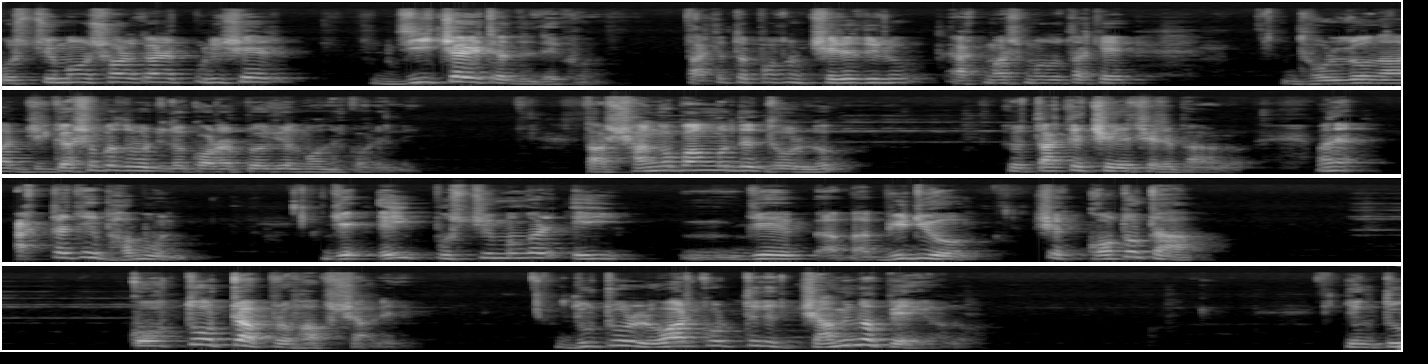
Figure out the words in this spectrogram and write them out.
পশ্চিমবঙ্গ সরকারের পুলিশের দ্বিচারিতাতে দেখুন, তাকে তো প্রথম ছেড়ে দিল, এক মাস মতো তাকে ধরলো না, জিজ্ঞাসাবাদ পর্যন্ত করার প্রয়োজন মনে করেনি। তার সাঙ্গপাঙ্গদের ধরলো, তো তাকে ছেড়ে ছেড়ে বেড়ালো মানে একটা যে ভাবুন, যে এই পশ্চিমবঙ্গের এই যে ভিডিও, সে কতটা কতটা প্রভাবশালী। দুটো লোয়ার কোর্ট থেকে জামিনও পেয়ে গেল। কিন্তু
